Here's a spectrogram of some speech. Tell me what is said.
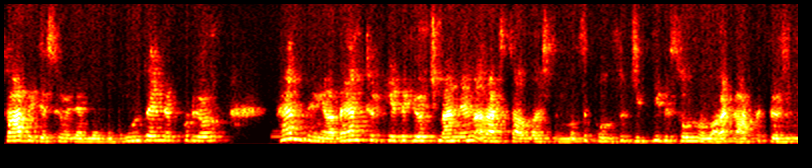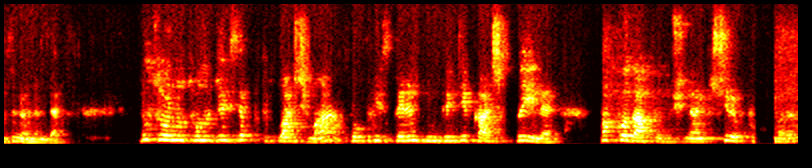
sadece söylemlerini bunun üzerine kuruyor. Hem dünyada hem Türkiye'de göçmenlerin araçsallaştırılması konusu ciddi bir sorun olarak artık gözümüzün önünde. Bu sorunun sonucu ise kutuplaşma, popülistlerin mülteci karşıtlığı ile hak odaklı düşünen kişi ve kurumların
